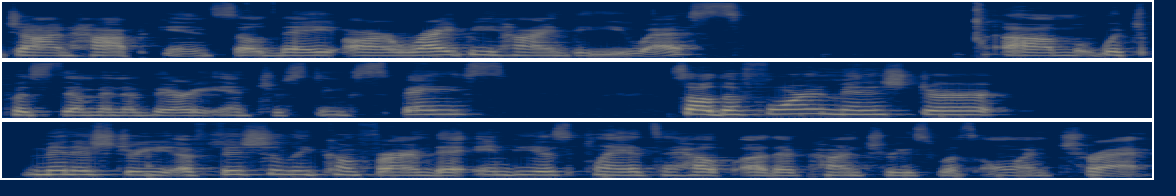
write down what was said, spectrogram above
John Hopkins. So they are right behind the US, um, which puts them in a very interesting space. So the foreign minister ministry officially confirmed that India's plan to help other countries was on track.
